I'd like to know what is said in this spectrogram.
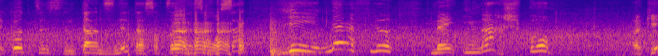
Écoute, c'est une tendinite à sortir de son sac. Il est neuf, là, mais il marche pas. OK?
